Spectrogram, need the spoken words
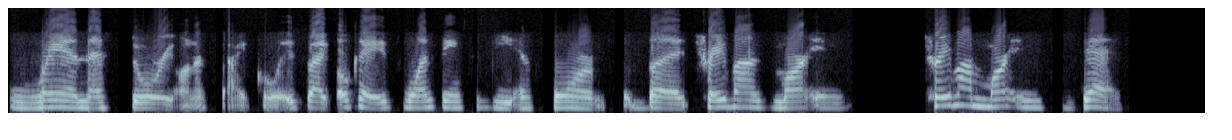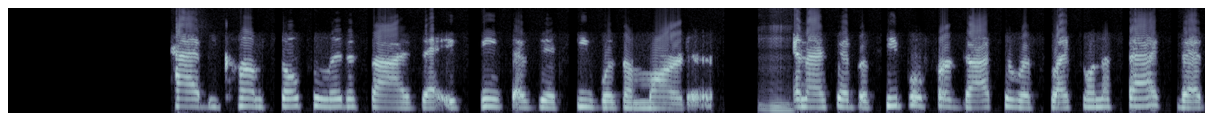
ran that story on a cycle. It's like, okay, it's one thing to be informed, but Trayvon Martin, Trayvon Martin's death had become so politicized that it seemed as if he was a martyr. Mm. And I said, but people forgot to reflect on the fact that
